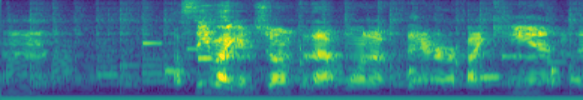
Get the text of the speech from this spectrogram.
Hmm. I'll see if I can jump to that one up there. If I can't,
